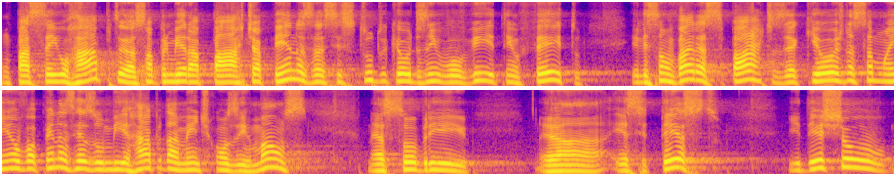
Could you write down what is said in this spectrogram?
um passeio rápido, essa é primeira parte apenas, esse estudo que eu desenvolvi e tenho feito, eles são várias partes, e aqui hoje, nessa manhã, eu vou apenas resumir rapidamente com os irmãos né, sobre uh, esse texto, e deixa eu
